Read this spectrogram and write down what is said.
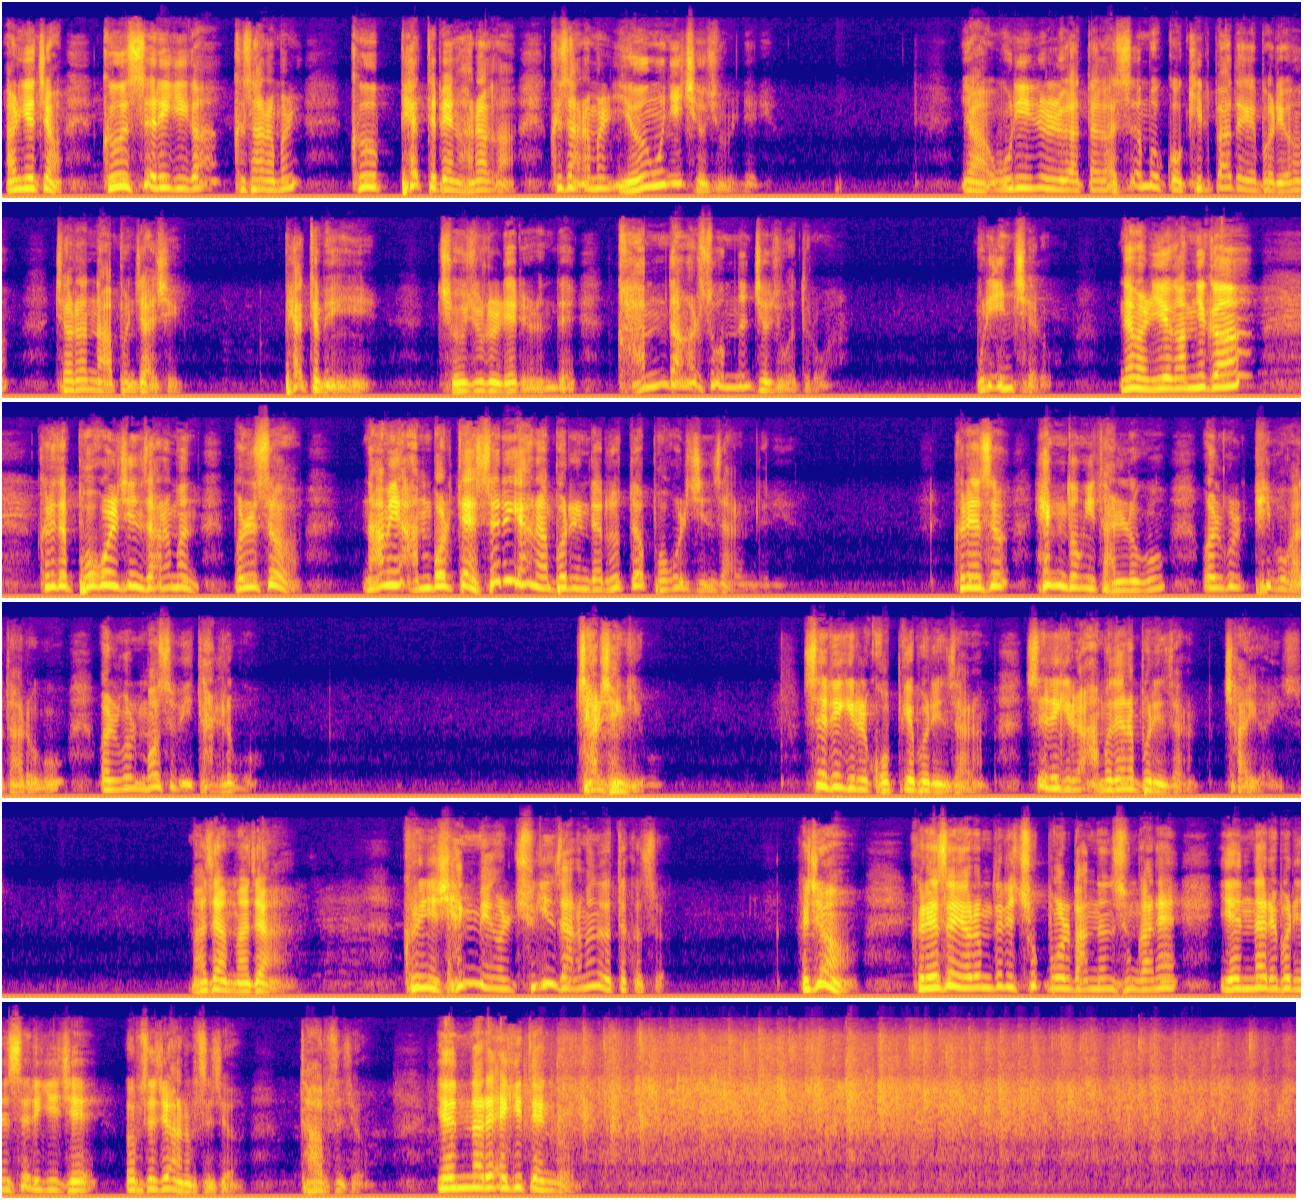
알겠죠? 그 쓰레기가 그 사람을 그 페트병 하나가 그 사람을 영원히 저주를 내려. 야, 우리를 갖다가 써먹고 길바닥에 버려. 저런 나쁜 자식. 페트병이 저주를 내리는데 감당할 수 없는 저주가 들어와. 우리 인체로. 내 말 이해갑니까? 그래서 복을 진 사람은 벌써 남이 안 볼 때 쓰레기 하나 버리는데도 복을 진 사람들이에요. 그래서 행동이 다르고 얼굴 피부가 다르고 얼굴 모습이 다르고 잘생기고 쓰레기를 곱게 버린 사람, 쓰레기를 아무데나 버린 사람 차이가 있어. 맞아, 맞아. 그러니 생명을 죽인 사람은 어떻겠어? 그죠? 그래서 여러분들이 축복을 받는 순간에 옛날에 버린 쓰레기 이제 없어져 안 없어져? 다 없어져. 옛날에 아기 땐 거.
